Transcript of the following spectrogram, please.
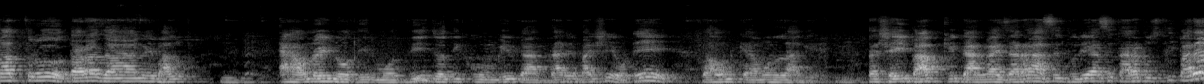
মাত্র তারা জানে ভালো। এখন ওই নদীর মধ্যে যদি কুম্ভীর গাদ্দারে বাইসে ওঠে, তখন কেমন লাগে? তা সেই ভাব কি ডাঙ্গায় যারা আছে, দূরে আছে, তারা বুঝতে পারে?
